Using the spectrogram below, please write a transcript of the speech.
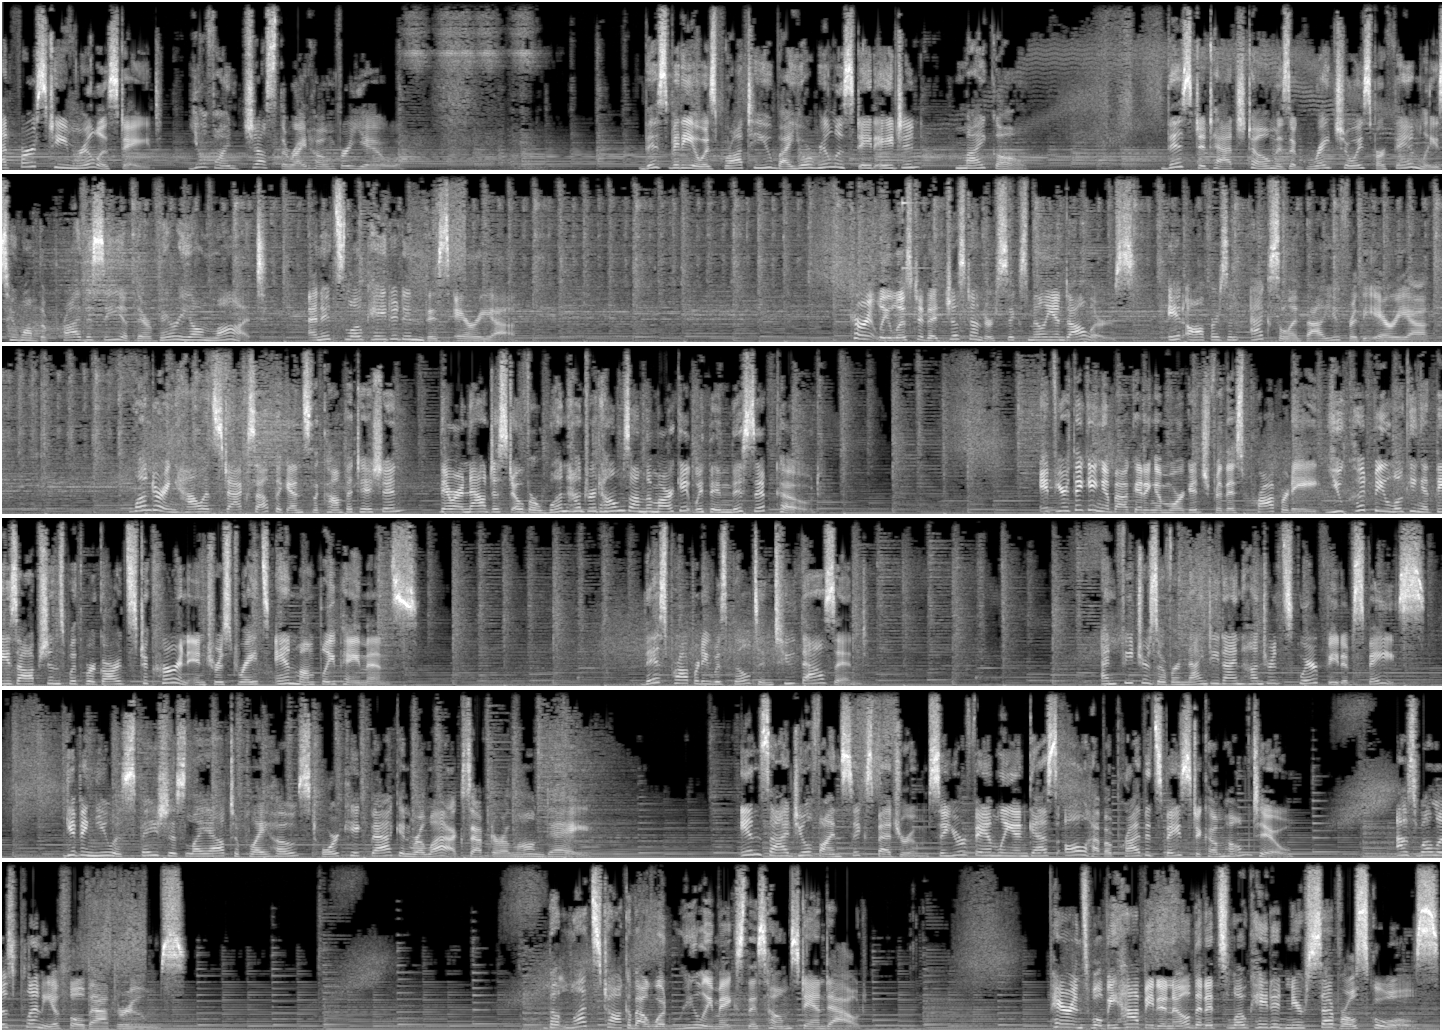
At First Team Real Estate, you'll find just the right home for you. This video is brought to you by your real estate agent, Michael. This detached home is a great choice for families who want the privacy of their very own lot, and it's located in this area. Currently listed at just under $6 million, it offers an excellent value for the area. Wondering how it stacks up against the competition? There are now just over 100 homes on the market within this zip code. If you're thinking about getting a mortgage for this property, you could be looking at these options with regards to current interest rates and monthly payments. This property was built in 2000 and features over 9,900 square feet of space, giving you a spacious layout to play host or kick back and relax after a long day. Inside, you'll find six bedrooms, so your family and guests all have a private space to come home to, as well as plenty of full bathrooms. But let's talk about what really makes this home stand out. Parents will be happy to know that it's located near several schools.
